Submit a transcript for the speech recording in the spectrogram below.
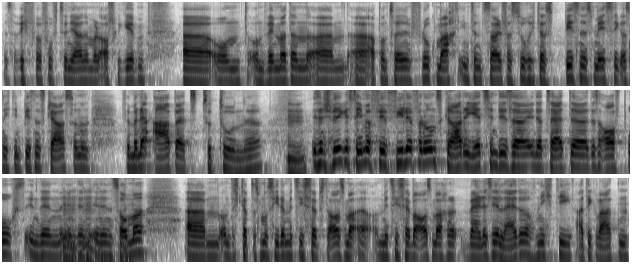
das habe ich vor 15 Jahren einmal aufgegeben. Äh, und, und wenn man dann ähm, äh, ab und zu einen Flug macht, international versuche ich das businessmäßig, also nicht in Business Class, sondern für meine Arbeit zu tun. Ja? Mhm. Ist ein schwieriges Thema für viele von uns, gerade jetzt in, dieser, in der Zeit äh, des Aufbruchs in den, in den, in den Sommer. Ähm, und ich glaube, das muss jeder mit sich, selbst äh, mit sich selber ausmachen, weil es ja leider noch nicht die adäquaten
